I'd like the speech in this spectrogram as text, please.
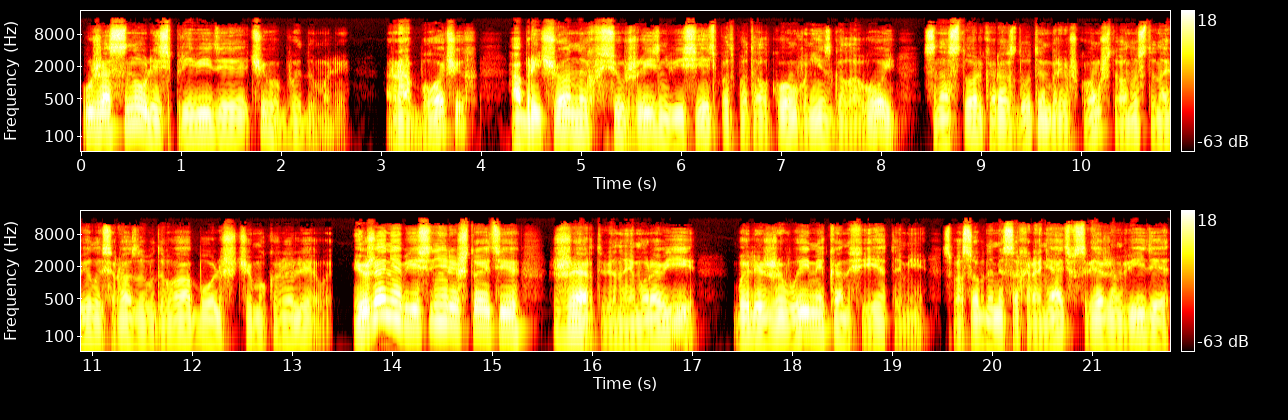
ужаснулись при виде, чего бы вы думали, рабочих, обреченных всю жизнь висеть под потолком вниз головой с настолько раздутым брюшком, что оно становилось раза в два больше, чем у королевы. Южане объяснили, что эти жертвенные муравьи были живыми конфетами, способными сохранять в свежем виде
